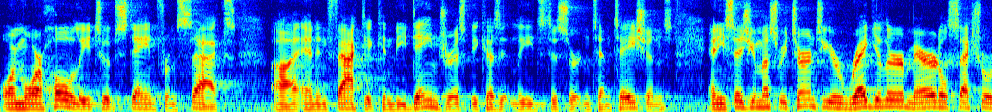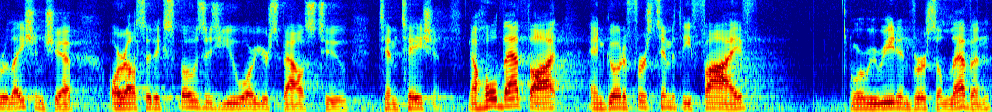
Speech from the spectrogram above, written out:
or more holy to abstain from sex. Uh, and in fact, it can be dangerous because it leads to certain temptations. And he says you must return to your regular marital sexual relationship, or else it exposes you or your spouse to temptation. Now, hold that thought and go to 1 Timothy 5, where we read in verse 11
